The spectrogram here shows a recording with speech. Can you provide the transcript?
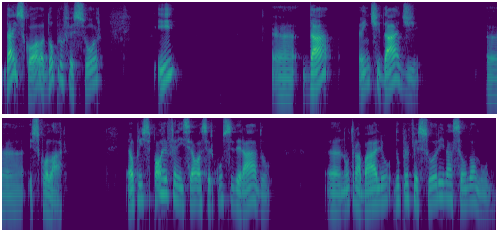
da escola, do professor e eh, da entidade hã, escolar. É o principal referencial a ser considerado hã, no trabalho do professor e na ação do aluno.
